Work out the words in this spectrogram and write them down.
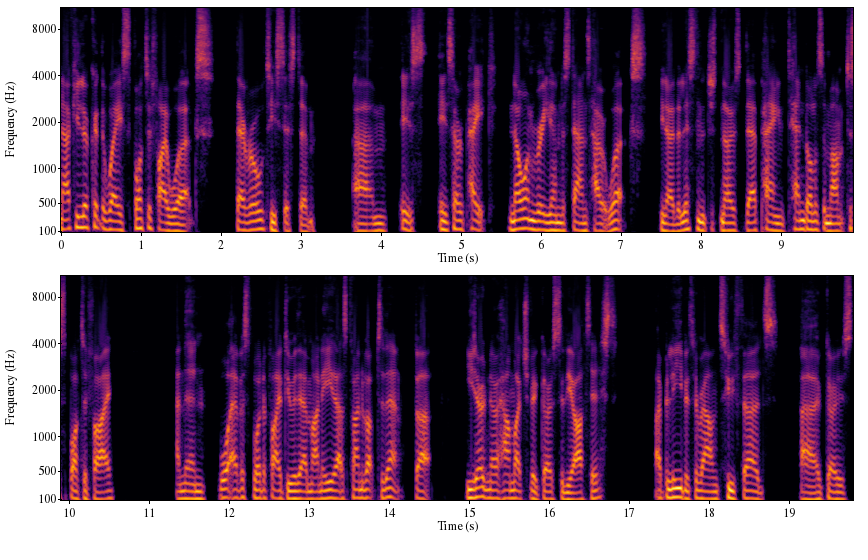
Now, if you look at the way Spotify works, their royalty system, um, it's it's opaque. No one really understands how it works. You know, the listener just knows they're paying ten dollars a month to Spotify, and then whatever Spotify do with their money, that's kind of up to them. But you don't know how much of it goes to the artist I believe it's around two thirds uh, goes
